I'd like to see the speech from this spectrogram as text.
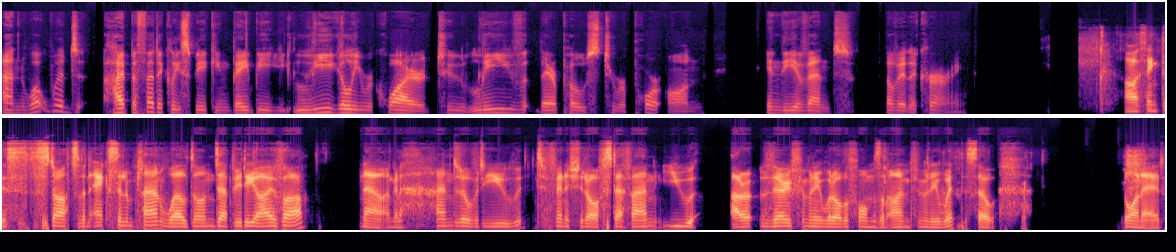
and what would hypothetically speaking they be legally required to leave their post to report on in the event of it occurring? I think this is the start of an excellent plan. Well done, Deputy Ivar. Now I'm going to hand it over to you to finish it off, Stefan. You are very familiar with all the forms that I'm familiar with, so go on, Ed.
